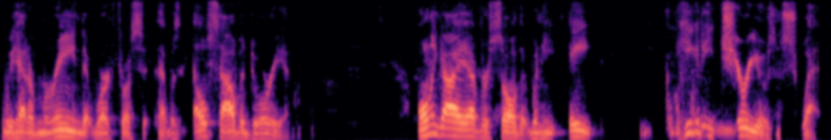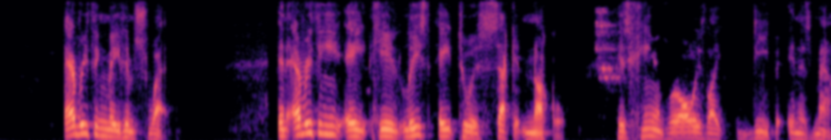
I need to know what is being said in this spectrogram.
We had a Marine that worked for us that was El Salvadorian. Only guy I ever saw that when he ate, he could eat Cheerios and sweat. Everything made him sweat. And everything he ate, he at least ate to his second knuckle. His hands were always like deep in his mouth.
